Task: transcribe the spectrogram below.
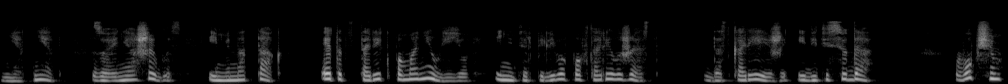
«Нет-нет, Зоя не ошиблась. Именно так. Этот старик поманил ее и нетерпеливо повторил жест. «Да скорее же, идите сюда!» В общем,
